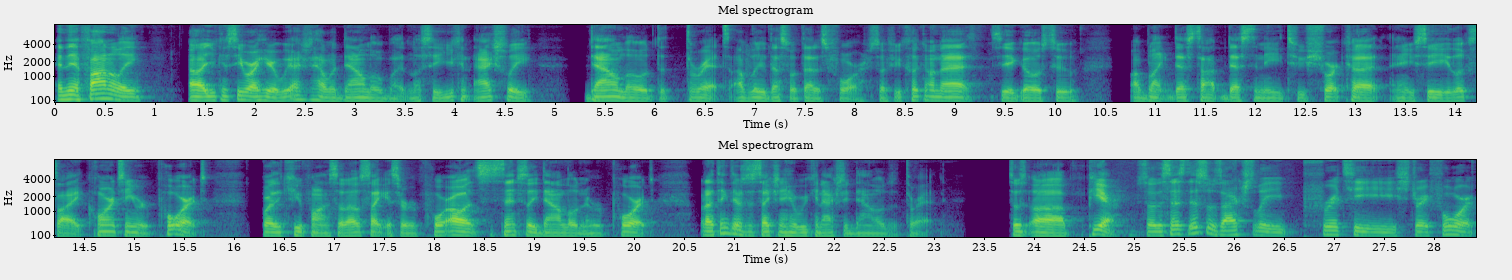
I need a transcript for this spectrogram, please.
And then finally, uh, you can see right here, we actually have a download button. Let's see, you can actually download the threats. I believe that's what that is for. So if you click on that, see it goes to my blank desktop Destiny to shortcut, and you see it looks like quarantine report for the coupon. So that looks like it's a report. Oh, it's essentially downloading a report. But I think there's a section here where we can actually download the threat. So uh, Pierre, so since this was actually pretty straightforward,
